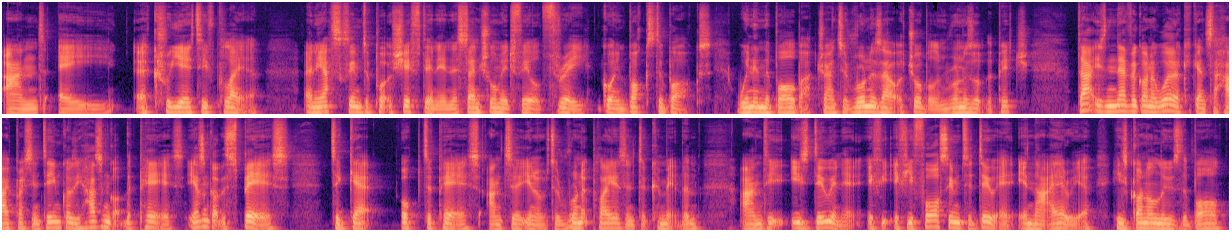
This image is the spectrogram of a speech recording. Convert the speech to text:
and a a creative player, and he asks him to put a shift in in a central midfield three, going box to box, winning the ball back, trying to run us out of trouble and run us up the pitch. That is never going to work against a high pressing team because he hasn't got the pace. He hasn't got the space to get up to pace and to you know to run at players and to commit them. And he, he's doing it. If if you force him to do it in that area, he's gonna lose the ball.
